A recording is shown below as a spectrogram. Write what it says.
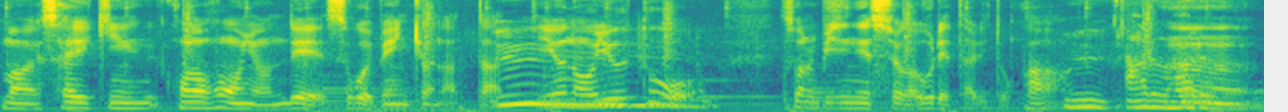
まあ、最近この本を読んですごい勉強になったっていうのを言うと、うんそのビジネス書が売れたりとか、うん、あるある。うん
